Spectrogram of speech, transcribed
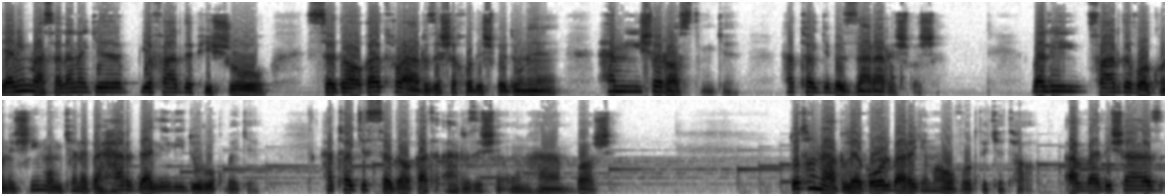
یعنی مثلا اگه یه فرد پیشرو صداقت رو ارزش خودش بدونه همیشه راست میگه. حتی اگه به ضررش باشه. ولی فرد واکنشی ممکنه به هر دلیلی دروغ بگه. حتی اگه صداقت ارزش اون هم باشه. دو تا نقل قول برای ما آورده کتاب. اولیش از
